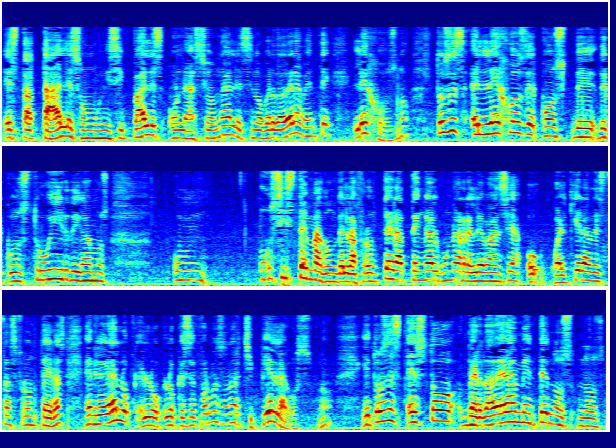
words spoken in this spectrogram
estatales o municipales o nacionales, sino verdaderamente lejos, ¿no? Entonces, lejos de, de construir, digamos, un, un sistema donde la frontera tenga alguna relevancia o cualquiera de estas fronteras, en realidad lo, lo, lo que se forma son archipiélagos, ¿no? Y entonces esto verdaderamente nos, nos,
